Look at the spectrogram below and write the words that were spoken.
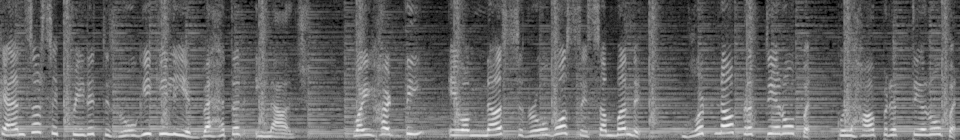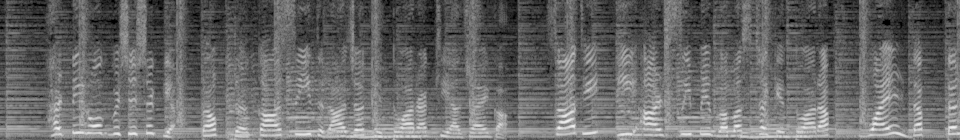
कैंसर से पीड़ित रोगी के लिए बेहतर इलाज। वही हड्डी एवं नस रोगों से संबंधित घुटना प्रत्यारोपण कुल्हा प्रत्यारोपण हड्डी रोग विशेषज्ञ डॉक्टर काशीद राजा के द्वारा किया जाएगा। साथ ही ईआरसीपी e व्यवस्था के द्वारा वाइल्ड डक्टन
